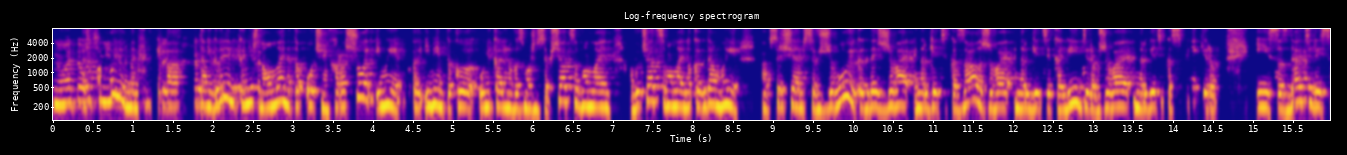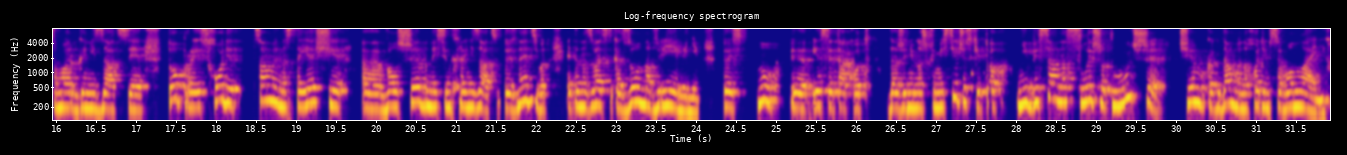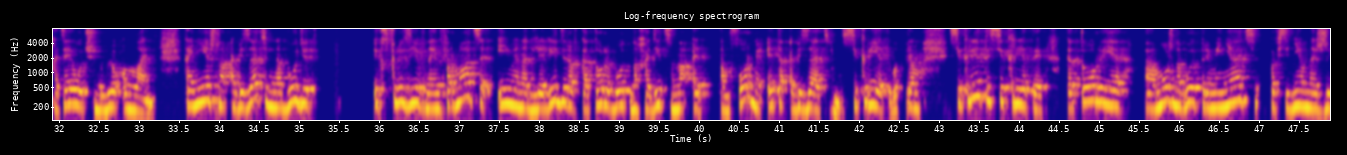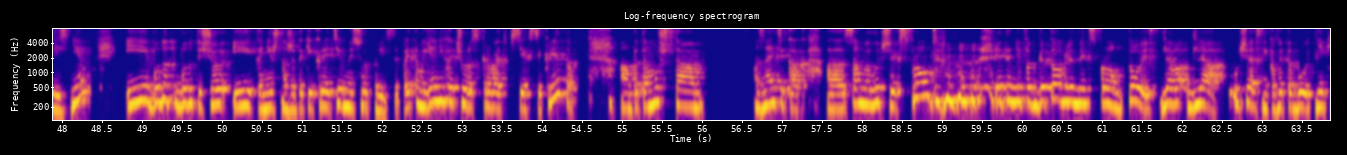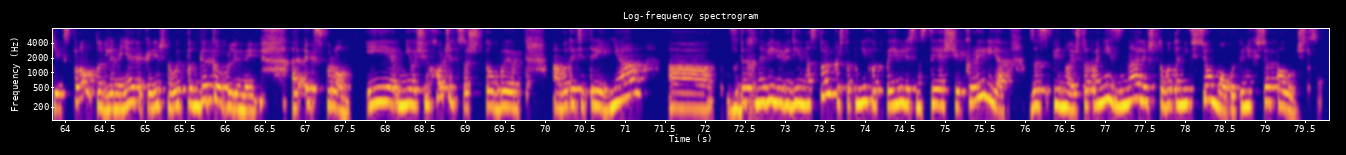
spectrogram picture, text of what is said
Ну, это очень интересно. Там говорили, конечно, онлайн это очень хорошо, и мы э, имеем такую уникальную возможность общаться в онлайн, обучаться в онлайн, но когда мы а, встречаемся вживую, когда есть живая энергетика зала, живая энергетика лидеров, живая энергетика спикеров и создателей самой организации, то происходит самые настоящие э, волшебные синхронизации. То есть, знаете, вот это называется такая зона времени. То есть, ну, э, если так вот даже немножко мистически, то небеса нас слышат лучше, чем когда мы находимся в онлайне. Хотя я очень люблю онлайн. Конечно, обязательно будет эксклюзивная информация именно для лидеров, которые будут находиться на этом форуме. Это обязательно. Секреты, вот прям секреты-секреты, которые а, можно будет применять в повседневной жизни. И будут, будут еще и, конечно же, такие креативные сюрпризы. Поэтому я не хочу раскрывать всех секретов, а, потому что знаете, как э, самый лучший экспромт — это неподготовленный экспромт. То есть для, для участников это будет некий экспромт, но для меня это, конечно, будет подготовленный э, экспромт. И мне очень хочется, чтобы э, вот эти три дня а, вдохновили людей настолько, чтобы у них вот появились настоящие крылья за спиной, чтобы они знали, что вот они все могут, у них все получится.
